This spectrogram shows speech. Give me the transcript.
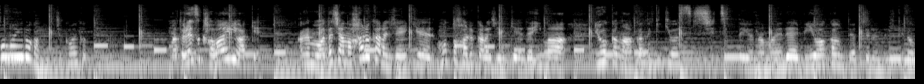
この色がめっちゃ可愛かったの。まあとりあえず可愛いわけ。あでも私あの春から JK もっと春から JK で今涼香の赤抜き教室っていう名前で美容アカウントやってるんですけど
